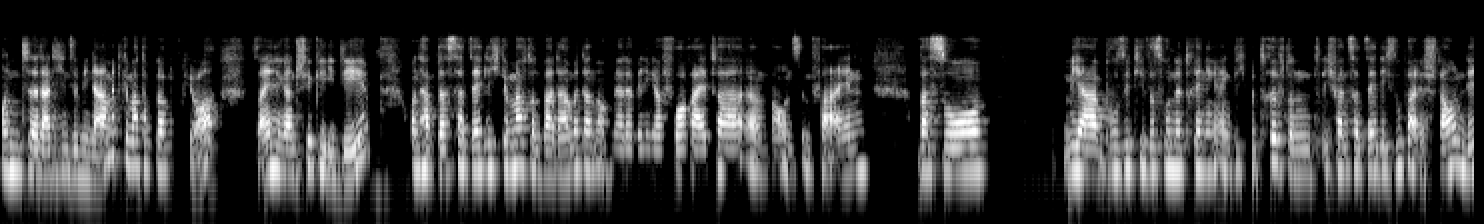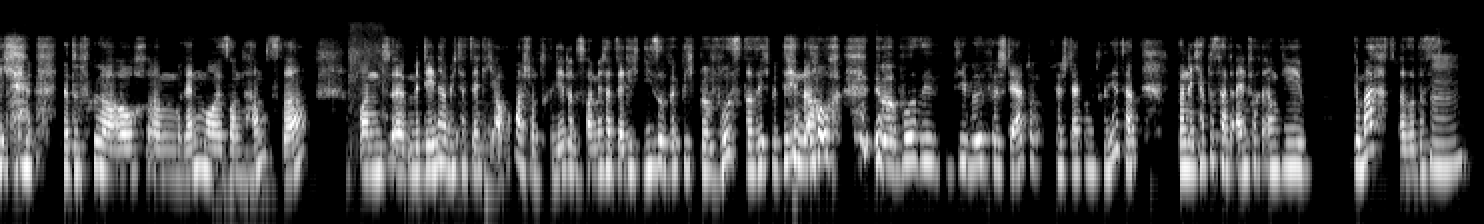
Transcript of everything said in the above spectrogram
Und äh, da hatte ich ein Seminar mitgemacht, habe gedacht, ja, ist eigentlich eine ganz schicke Idee und habe das tatsächlich gemacht und war damit dann auch mehr oder weniger Vorreiter äh, bei uns im Verein, was so ja, positives Hundetraining eigentlich betrifft. Und ich fand es tatsächlich super erstaunlich. Ich hatte früher auch ähm, Rennmäuse und Hamster. Und äh, mit denen habe ich tatsächlich auch immer schon trainiert. Und es war mir tatsächlich nie so wirklich bewusst, dass ich mit denen auch über positive Verstärkung, Verstärkung trainiert habe. Sondern ich habe das halt einfach irgendwie gemacht. Also das mhm.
